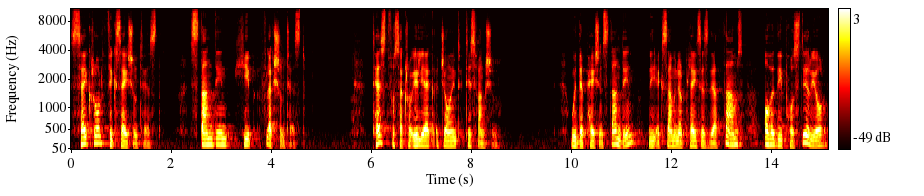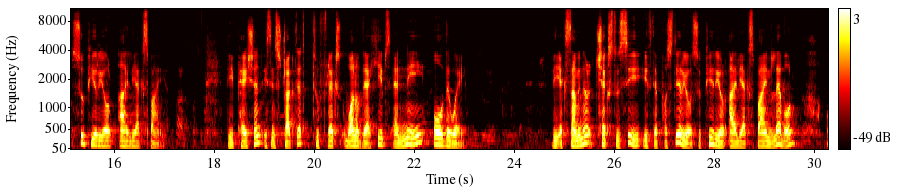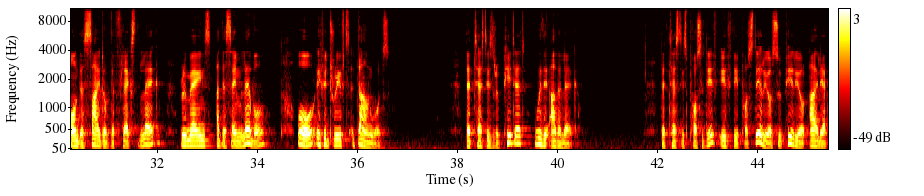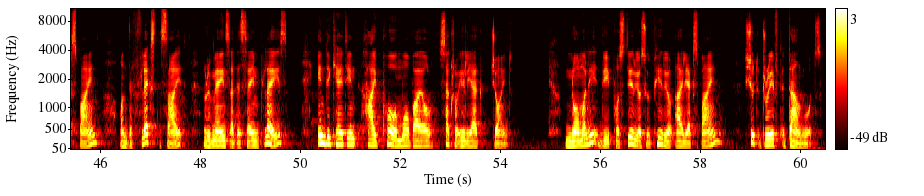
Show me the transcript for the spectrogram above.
Sacral fixation test. Standing hip flexion test. Test for sacroiliac joint dysfunction. With the patient standing, the examiner places their thumbs over the posterior superior iliac spine. The patient is instructed to flex one of their hips and knee all the way. The examiner checks to see if the posterior superior iliac spine level on the side of the flexed leg remains at the same level or if it drifts downwards. The test is repeated with the other leg. The test is positive if the posterior superior iliac spine on the flexed side remains at the same place, indicating hypomobile sacroiliac joint. Normally, the posterior superior iliac spine should drift downwards.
